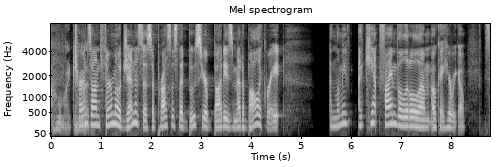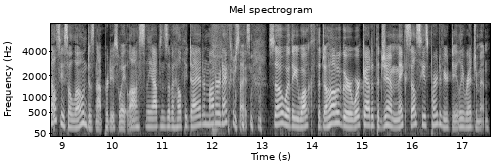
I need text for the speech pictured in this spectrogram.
Oh my god! turns on thermogenesis, a process that boosts your body's metabolic rate. And let me, I can't find the little, um, okay, here we go. Celsius alone does not produce weight loss in the absence of a healthy diet and moderate exercise. so, whether you walk the dog or work out at the gym, make Celsius part of your daily regimen.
